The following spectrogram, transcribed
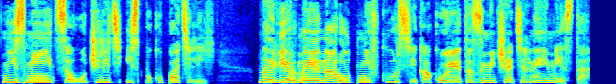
не изменится очередь из покупателей – Наверное, народ не в курсе, какое это замечательное место.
